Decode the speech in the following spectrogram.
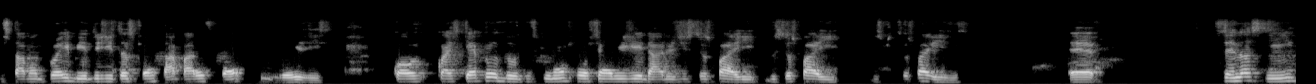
estavam proibidos de transportar para os portos ingleses quaisquer produtos que não fossem originários de seus dos seus, dos seus países. É, sendo assim,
